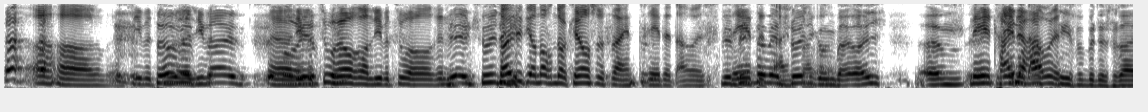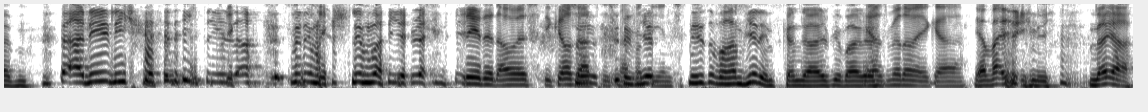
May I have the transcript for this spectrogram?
Aha, liebe, so Zuh liebe, äh, oh, liebe Zuhörer und liebe Zuhörerinnen, solltet ihr noch in der Kirche sein, tretet aus. Wir bitten um Entschuldigung bei euch. Ähm, nee, keine Hassbriefe aus. bitte schreiben. ah, nee, nicht, nicht tretet aus. Es wird immer schlimmer hier, Randy. Tretet aus, die Kirche hat es nicht mehr verdient. Jetzt, nächste Woche haben wir den Skandal, wir beide. Ja, ist mir doch egal. Ja, weiß ich nicht. Naja,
